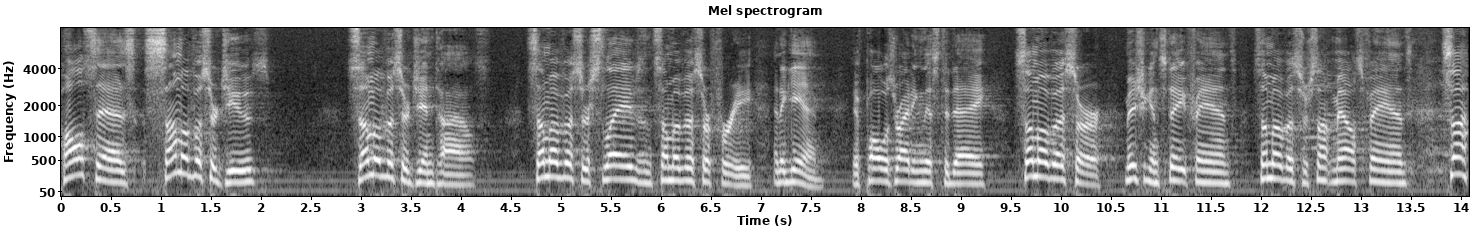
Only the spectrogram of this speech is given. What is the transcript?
Paul says, Some of us are Jews, some of us are Gentiles, some of us are slaves, and some of us are free. And again, if Paul was writing this today, some of us are Michigan State fans. Some of us are something else fans. Some,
